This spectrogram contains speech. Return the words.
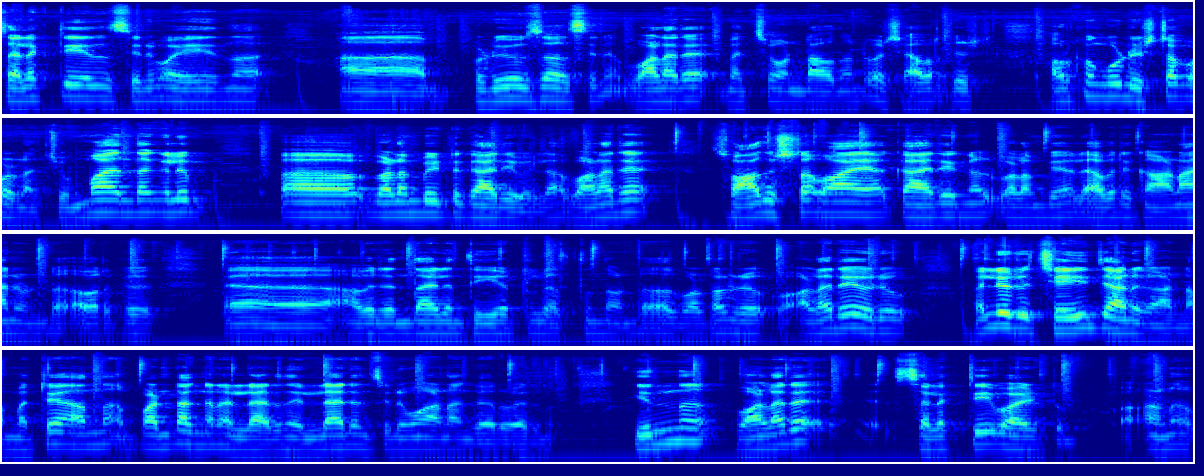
സെലക്ട് ചെയ്ത് സിനിമ ചെയ്യുന്ന പ്രൊഡ്യൂസേഴ്സിന് വളരെ മെച്ചം ഉണ്ടാകുന്നുണ്ട് പക്ഷേ അവർക്ക് അവർക്കും കൂടി ഇഷ്ടപ്പെടണം. ചുമ്മാ എന്തെങ്കിലും വിളമ്പിയിട്ട് കാര്യമില്ല. വളരെ സ്വാദിഷ്ടമായ കാര്യങ്ങൾ വിളമ്പിയാൽ അവർ കാണാനുണ്ട്. അവർക്ക് അവരെന്തായാലും തിയേറ്ററിൽ എത്തുന്നുണ്ട് അത് വളരെ വളരെ ഒരു വലിയൊരു ചേഞ്ചാണ് കാണുന്നത് മറ്റേ അന്ന് പണ്ട് അങ്ങനെ അല്ലായിരുന്നു എല്ലാവരും സിനിമ കാണാൻ കയറുമായിരുന്നു. ഇന്ന് വളരെ സെലക്റ്റീവായിട്ടും ആണ്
